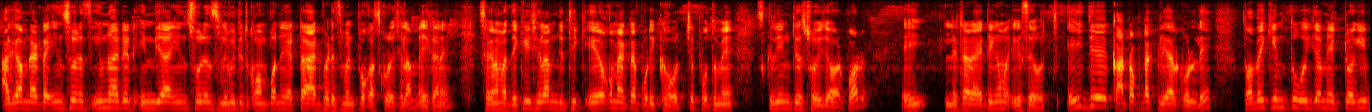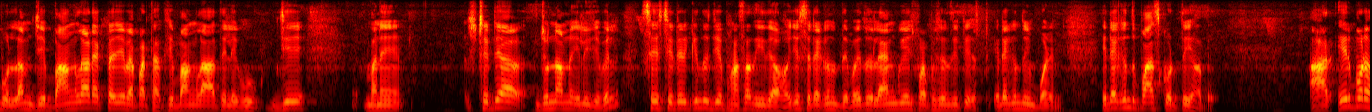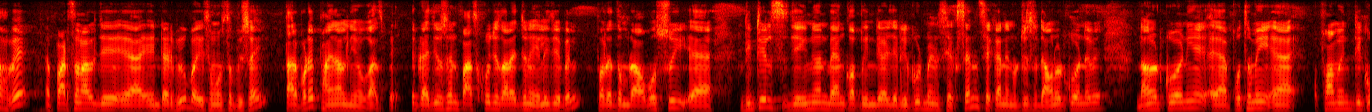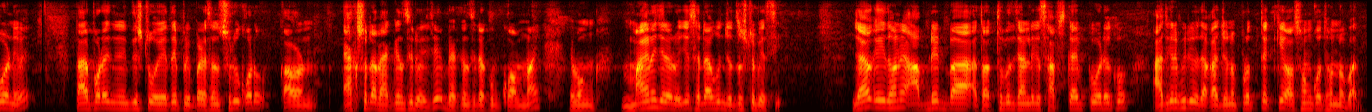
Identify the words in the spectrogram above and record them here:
আগে আমরা একটা insurance United India Insurance Limited কোম্পানির একটা অ্যাডভার্টাইজমেন্ট প্রকাশ করেছিলাম এখানে সেখানে আমরা দেখিয়েছিলাম যে ঠিক এরকম একটা পরীক্ষা হচ্ছে। প্রথমে স্ক্রিনিং টেস্ট হয়ে যাওয়ার পর এই লেটার রাইটিং আমার এসে হচ্ছে। এই যে কাট অফটা ক্লিয়ার করলে, তবে কিন্তু ওই যে আমি একটু আগেই বললাম যে বাংলার একটা যে ব্যাপার থাকছে বাংলা, তেলেগু, যে মানে স্টেটের জন্য আমরা এলিজেবল সেই স্টেটের কিন্তু যে ভাষা দিয়ে দেওয়া হয়েছে, সেটা কিন্তু দেবে তো ল্যাঙ্গুয়েজ প্রফেশনসি টেস্ট এটা কিন্তু ইম্পর্টেন্ট এটা কিন্তু পাস করতেই হবে। আর এরপরে হবে পার্সোনাল যে ইন্টারভিউ বা এই সমস্ত বিষয়, তারপরে ফাইনাল নিয়োগ আসবে। গ্র্যাজুয়েশন পাস করছ তাদের জন্য এলিজেবল ফলে তোমরা অবশ্যই ডিটেলস যে ইউনিয়ন ব্যাঙ্ক অফ ইন্ডিয়ার যে রিক্রুটমেন্ট সেকশন সেখানে নোটিশ ডাউনলোড করে নেবে। ডাউনলোড করে নিয়ে প্রথমেই ফর্ম এন্ট্রি করে নেবে। তারপরে নির্দিষ্ট ওয়েতে প্রিপারেশান শুরু করো, কারণ একশোটা ভ্যাকেন্সি রয়েছে ভ্যাকেন্সিটা খুব কম নয় এবং মাইনে যেটা রয়েছে সেটা এখন যথেষ্ট বেশি। যাই হোক, এই ধরনের আপডেট বা তথ্যপতি চ্যানেলটিকে সাবস্ক্রাইব করে রেখো। আজকের ভিডিও দেখার জন্য প্রত্যেককে অসংখ্য ধন্যবাদ।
